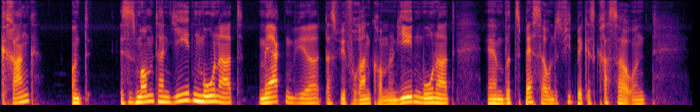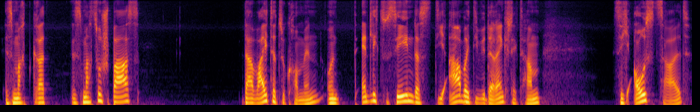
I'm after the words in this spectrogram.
krank und es ist momentan jeden Monat merken wir, dass wir vorankommen und jeden Monat ähm, wird es besser und das Feedback ist krasser und es macht gerade, es macht so Spaß, da weiterzukommen und endlich zu sehen, dass die Arbeit, die wir da reingesteckt haben, sich auszahlt.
